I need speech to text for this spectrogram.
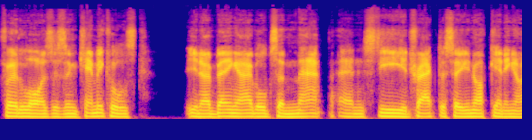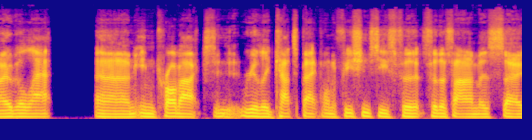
fertilizers and chemicals you know, being able to map and steer your tractor so you're not getting overlap um, in products really cuts back on efficiencies for for the farmers. So,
